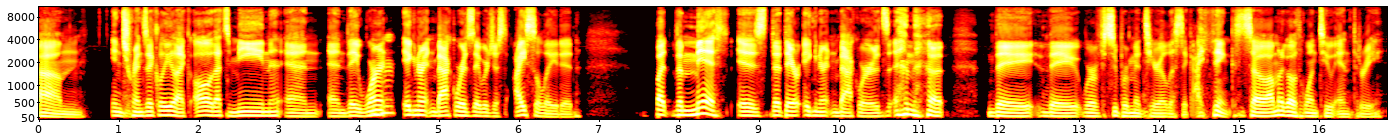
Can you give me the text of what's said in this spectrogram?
um, intrinsically like oh that's mean and and they weren't ignorant and backwards they were just isolated. But the myth is that they're ignorant and backwards and that they they were super materialistic i think so i'm gonna go with one two and three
